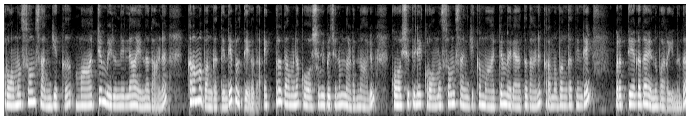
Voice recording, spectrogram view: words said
ക്രോമസോം സംഖ്യക്ക് മാറ്റം വരുന്നില്ല എന്നതാണ് ക്രമഭംഗത്തിന്റെ പ്രത്യേകത. എത്ര തവണ കോശവിഭജനം നടന്നാലും കോശത്തിലെ ക്രോമസോം സംഖ്യക്ക് മാറ്റം വരാത്തതാണ് ക്രമഭംഗത്തിന്റെ പ്രത്യേകത എന്ന് പറയുന്നത്.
